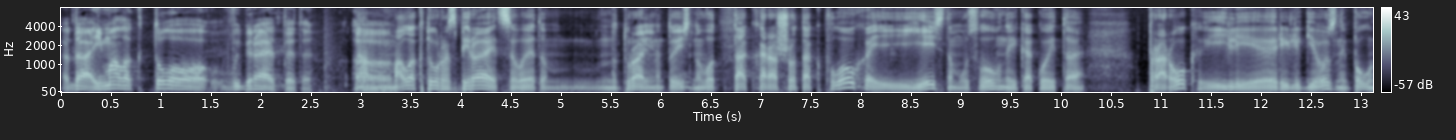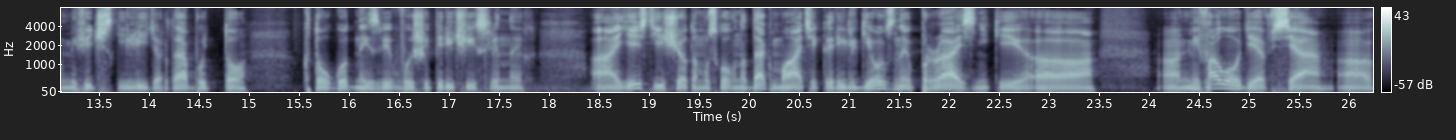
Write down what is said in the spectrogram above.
Да, и мало кто выбирает это. А А, мало кто разбирается в этом натурально. То есть, ну вот так хорошо, так плохо, и есть там условный какой-то пророк или религиозный полумифический лидер, да, будь то кто угодно из вышеперечисленных. А есть еще там условно догматика, религиозные праздники, а, а, мифология вся, а,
